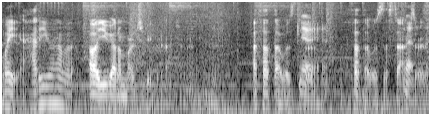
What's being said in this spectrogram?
wait how do you have a oh you got a march speed reduction I thought that was the, Yeah, yeah. I thought that was the stats No. already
